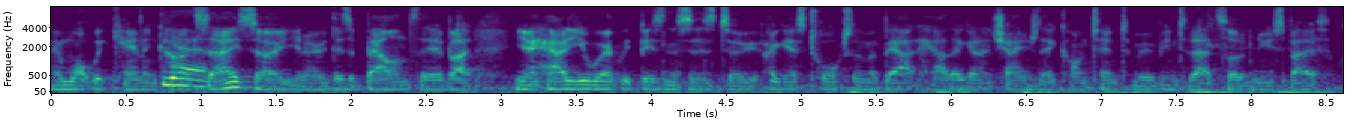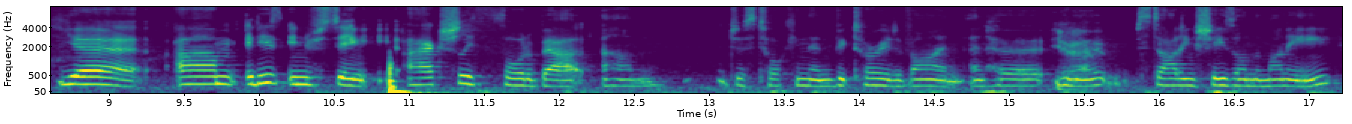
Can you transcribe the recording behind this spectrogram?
and what we can and can't say. So you know, there's a balance there. But you know, how do you work with businesses to, I guess, talk to them about how they're going to change their content to move into that sort of new space? Yeah, um, it is interesting. I actually thought about um, just talking then Victoria Devine and her, you know, starting She's on the Money.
